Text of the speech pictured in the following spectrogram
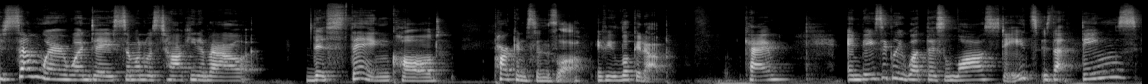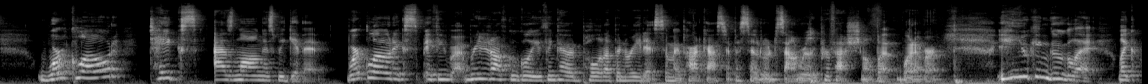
somewhere one day someone was talking about this thing called Parkinson's Law, if you look it up. Okay. And basically, what this law states is that things, workload takes as long as we give it workload if you read it off google you think i would pull it up and read it so my podcast episode would sound really professional but whatever. You can google it. Like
